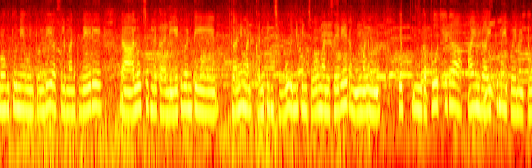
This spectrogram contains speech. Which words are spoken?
మోగుతూనే ఉంటుంది. అసలు మనకు వేరే ఆలోచనలు కానీ ఎటువంటి కానీ మనకు కనిపించవు వినిపించవు. మన శరీరము మనము ఇంకా పూర్తిగా ఆయనలో ఐక్యమైపోయినట్టు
